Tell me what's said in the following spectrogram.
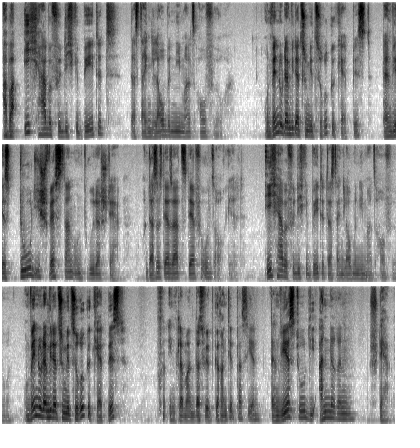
aber ich habe für dich gebetet, dass dein Glaube niemals aufhöre. Und wenn du dann wieder zu mir zurückgekehrt bist, dann wirst du die Schwestern und Brüder stärken. Und das ist der Satz, der für uns auch gilt. Ich habe für dich gebetet, dass dein Glaube niemals aufhöre. Und wenn du dann wieder zu mir zurückgekehrt bist, in Klammern, das wird garantiert passieren, dann wirst du die anderen stärken.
